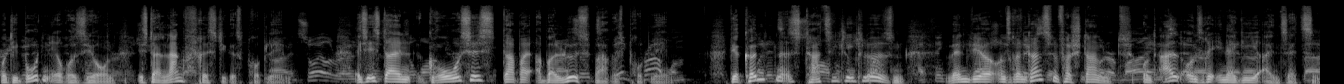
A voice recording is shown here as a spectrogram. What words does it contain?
Und die Bodenerosion ist ein langfristiges Problem. Es ist ein großes, dabei aber lösbares Problem. Wir könnten es tatsächlich lösen, wenn wir unseren ganzen Verstand und all unsere Energie einsetzen.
